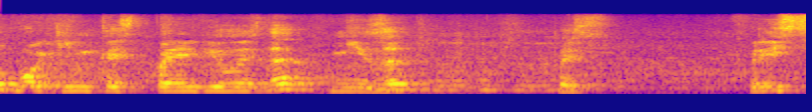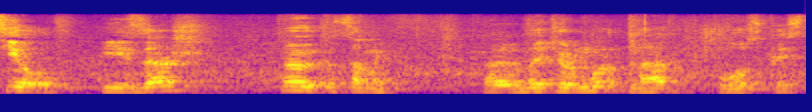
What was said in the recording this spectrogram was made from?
Глубокенькость появилась, да, низа. То есть присел пейзаж, ну, этот самый э, натюрморт на плоскость.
